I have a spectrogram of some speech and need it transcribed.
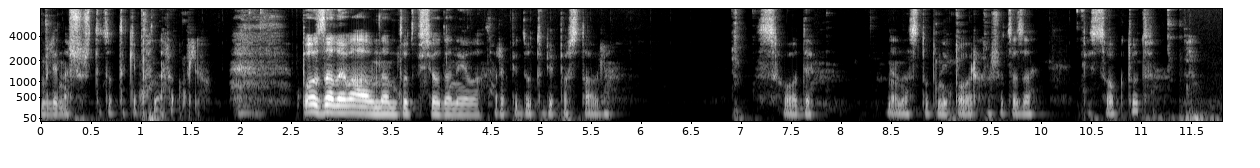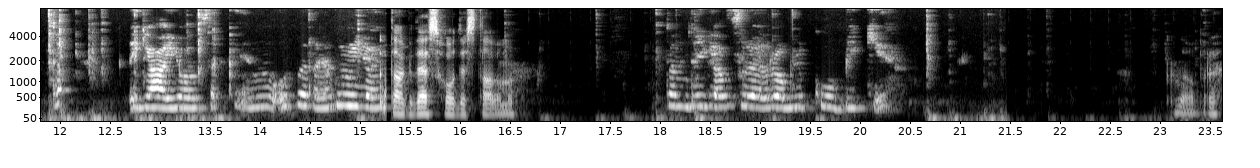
Блін, а що ж ти тут таке понароблю? Позаливав нам тут все, Данило. Зараз піду тобі поставлю. Сходи. На наступний поверх. А що це за пісок тут? Я його закину обережно, я Так, де сходи ставимо? там, де я вже роблю кубики. Добре.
